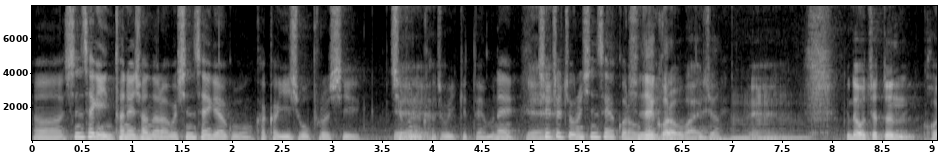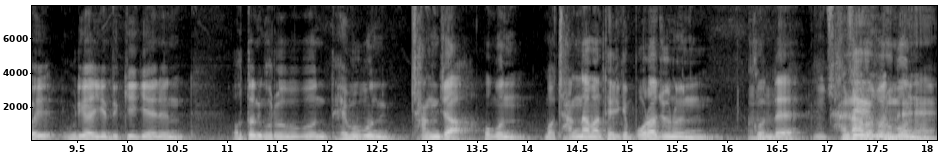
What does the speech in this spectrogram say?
어, 신세계 인터내셔널하고 신세계하고 각각 25%씩 지분을 예. 가지고 있기 때문에 예. 실질적으로 는 신세계 거라고 신세계 봐야죠. 거라고 봐야죠. 네. 예. 근데 어쨌든 거의 우리가 이게 느끼기에는 어떤 그룹은 대부분 장자 혹은 뭐 장남한테 이렇게 몰아주는 건데 잘 신세계. 그룹은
